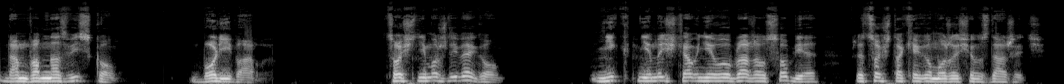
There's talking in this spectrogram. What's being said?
Dam wam nazwisko. Bolivar. Coś niemożliwego. Nikt nie myślał i nie wyobrażał sobie, że coś takiego może się zdarzyć.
